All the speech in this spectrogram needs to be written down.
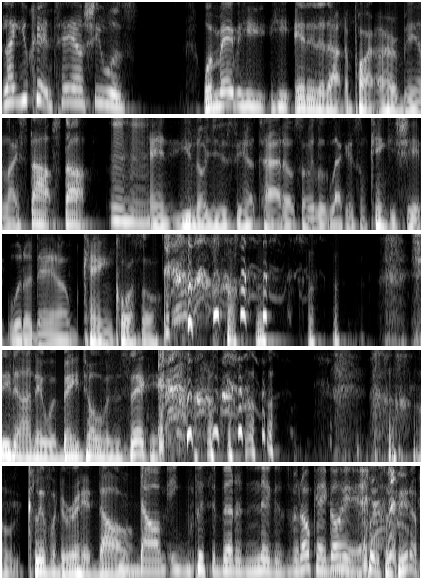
like you couldn't tell she was well maybe he he edited out the part of her being like stop stop Mm-hmm. and you know you just see her tied up so it looked like it's some kinky shit with a damn cane corso she down there with beethoven the second Oh, clifford the red dog dog eating pussy better than niggas. But okay, go ahead. put some peanut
